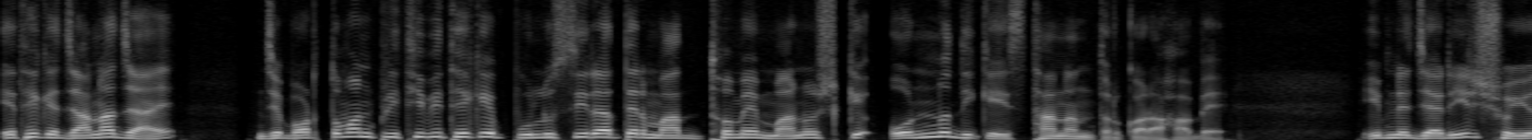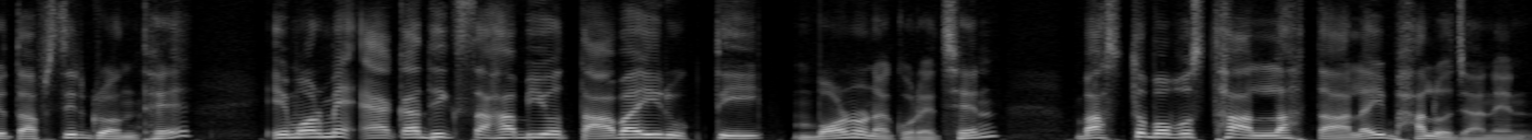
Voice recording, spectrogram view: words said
এ থেকে জানা যায় যে বর্তমান পৃথিবী থেকে পুলুসিরাতের মাধ্যমে মানুষকে অন্যদিকে স্থানান্তর করা হবে। ইবনে জারির সৈয়দ তাফসির গ্রন্থে এ মর্মে একাধিক সাহাবি ও তাবাই উক্তি বর্ণনা করেছেন, বাস্তব অবস্থা আল্লাহ তালাই ভালো জানেন।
